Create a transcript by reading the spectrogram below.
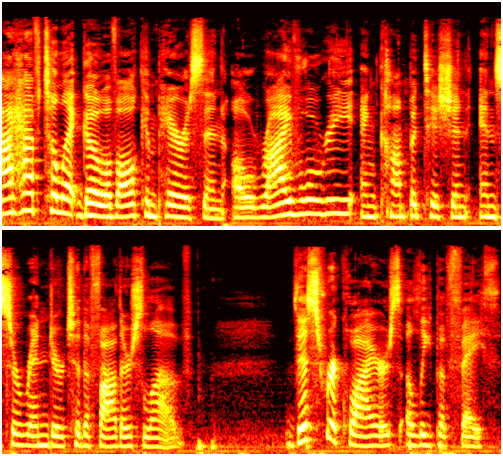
I have to let go of all comparison, all rivalry and competition, and surrender to the Father's love. This requires a leap of faith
